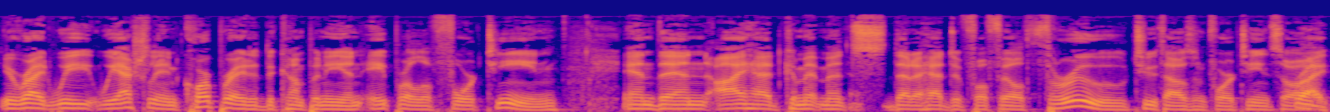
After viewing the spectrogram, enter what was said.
you're right. We we actually incorporated the company in April of 14, and then I had commitments that I had to fulfill through 2014. So right.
